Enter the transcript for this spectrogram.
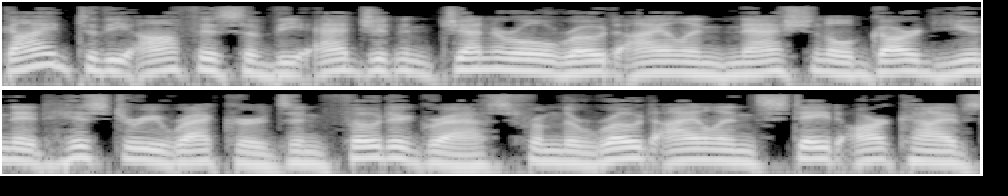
Guide to the Office of the Adjutant General Rhode Island National Guard Unit History Records and photographs from the Rhode Island State Archives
